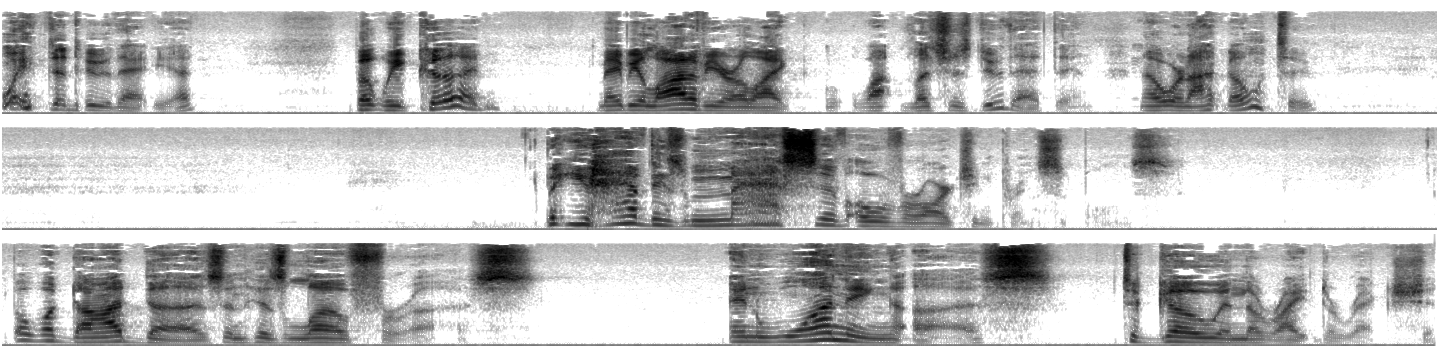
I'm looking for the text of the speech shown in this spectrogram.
going to do that yet. But we could. Maybe a lot of you are like, well, let's just do that then. No, we're not going to. But you have these massive overarching principles but what God does in His love for us and wanting us to go in the right direction.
